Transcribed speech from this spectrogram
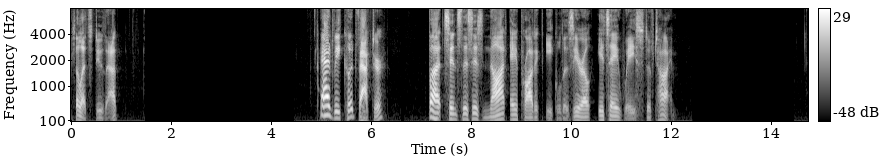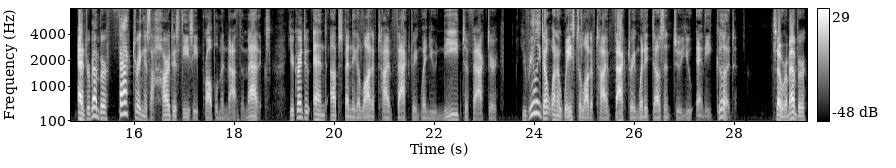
So let's do that. And we could factor but since this is not a product equal to zero, it's a waste of time. And remember, factoring is the hardest easy problem in mathematics. You're going to end up spending a lot of time factoring when you need to factor. You really don't want to waste a lot of time factoring when it doesn't do you any good. So remember,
